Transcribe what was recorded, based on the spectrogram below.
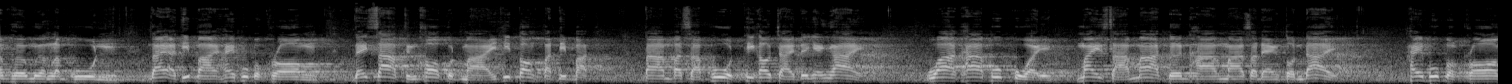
อำเภอเมืองลำพูนได้อธิบายให้ผู้ปกครอง ได้ทราบถึงข้อกฎหมายที่ต้องปฏิบัติตามภาษาพูดที่เข้าใจได้ง่าย ๆ ว่าถ้าผู้ป่วยไม่สามารถเดินทางมาแสดงตนได้ ให้ผู้ปกครอง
